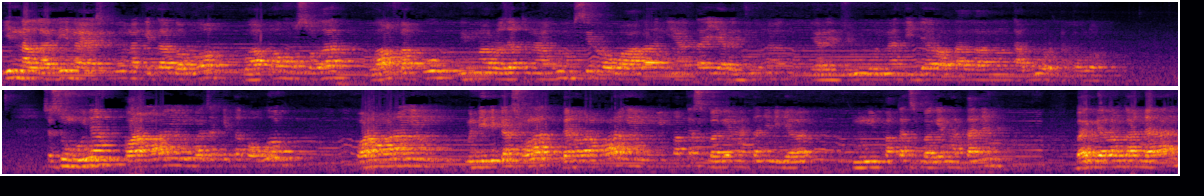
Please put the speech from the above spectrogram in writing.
Innal ladzina yasquna kitaballah wa aqamus shalah wa anfaqu mimma razaqnahum sirra wa alaniyata yarjuna yarjuna tijaratan lan tabur kata Allah. Sesungguhnya orang-orang yang membaca kitab Allah, orang-orang yang mendirikan sholat dan orang-orang sebagian hartanya di jalan menyimpangkan sebagian hartanya baik dalam keadaan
